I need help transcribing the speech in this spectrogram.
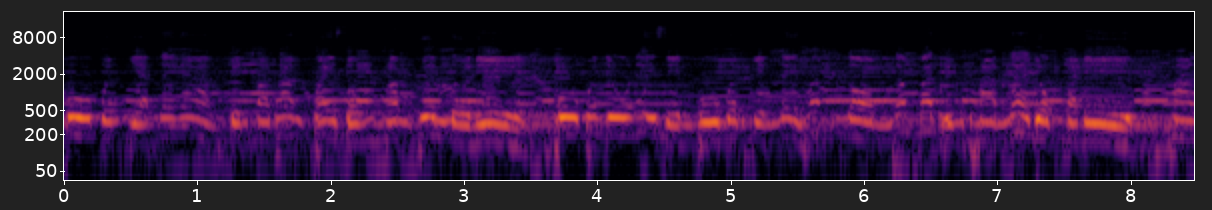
ผู้เป็นเกียรติในงานเป็นประธานไปสงฆ์คำขึ้นมือดีผู้เป็นอยู่ในศีลผู้เป็นกินใน มาถึงทานนายกคดีทาง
